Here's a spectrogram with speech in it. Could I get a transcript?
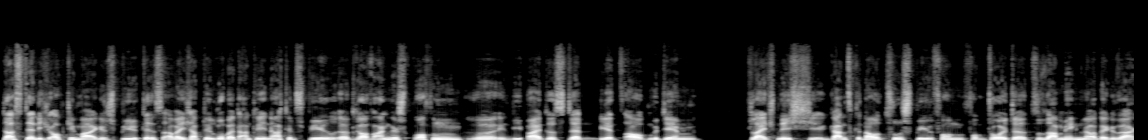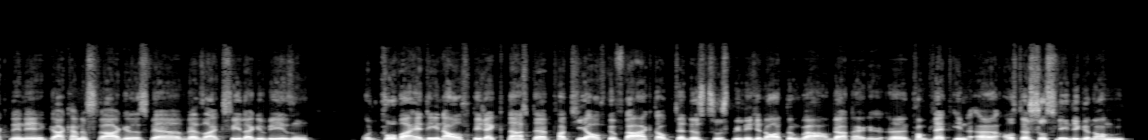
dass der nicht optimal gespielt ist. Aber ich habe den Robert Antich nach dem Spiel äh, darauf angesprochen, äh, inwieweit es denn jetzt auch mit dem vielleicht nicht ganz genau Zuspiel vom, vom Torhüter zusammenhängt. Da hat er gesagt, nee, nee, gar keine Frage, es wäre wär Seitfehler gewesen. Und Kova hätte ihn auch direkt nach der Partie auch gefragt, ob denn das Zuspiel nicht in Ordnung war. Und da hat er äh, komplett ihn äh, aus der Schusslinie genommen.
